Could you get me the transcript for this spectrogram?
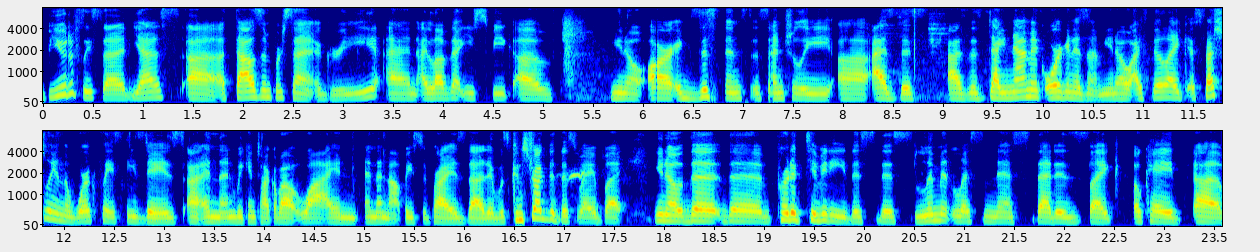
Beautifully said. Yes, uh, a thousand percent agree. And I love that you speak of you know our existence essentially uh, as this as this dynamic organism you know i feel like especially in the workplace these days uh, and then we can talk about why and and then not be surprised that it was constructed this way but you know the the productivity this this limitlessness that is like okay uh,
